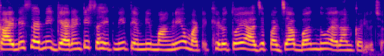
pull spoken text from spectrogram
કાયદેસરની ગેરંટી સહિતની તેમની માંગણીઓ માટે ખેડૂતોએ આજે પંજાબ બંધનું એલાન કર્યું છે.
